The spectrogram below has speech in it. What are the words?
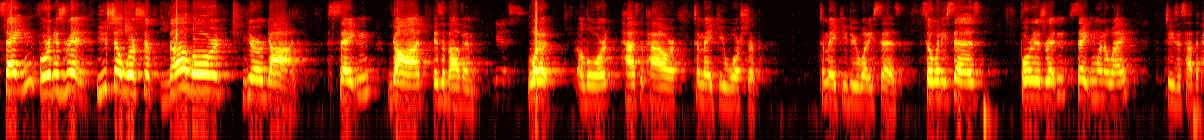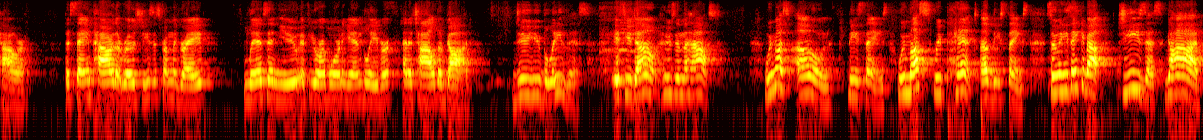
Satan, for it is written, you shall worship the Lord your God. Satan God is above him. Yes. What a, a Lord has the power to make you worship, to make you do what he says. So when he says, For it is written, Satan went away, Jesus had the power. The same power that rose Jesus from the grave lives in you if you are a born again believer and a child of God. Do you believe this? If you don't, who's in the house? We must own these things. We must repent of these things. So when you think about Jesus, God,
